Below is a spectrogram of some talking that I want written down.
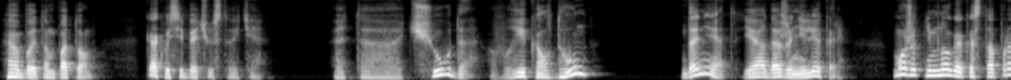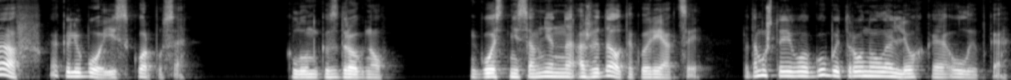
«Об этом потом. Как вы себя чувствуете?» «Это чудо? Вы колдун?» «Да нет, я даже не лекарь. Может, немного костоправ, как и любой из корпуса». Клунг вздрогнул. Гость, несомненно, ожидал такой реакции, потому что его губы тронула легкая улыбка.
